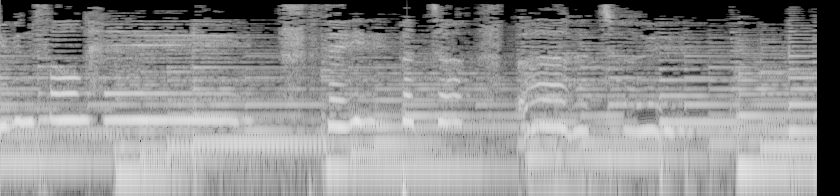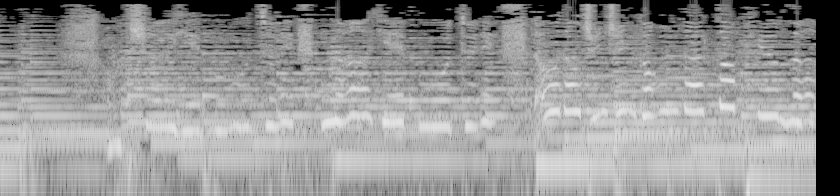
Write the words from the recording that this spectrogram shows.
愿放弃，非不得不退。也不对，那夜不对，兜兜转转讲得多。漂亮。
